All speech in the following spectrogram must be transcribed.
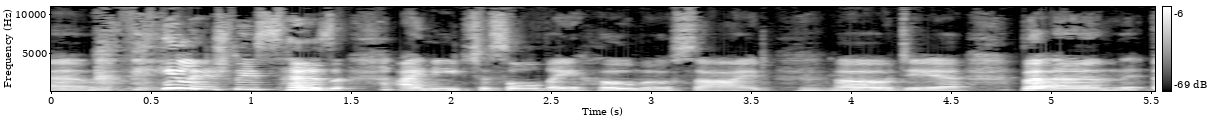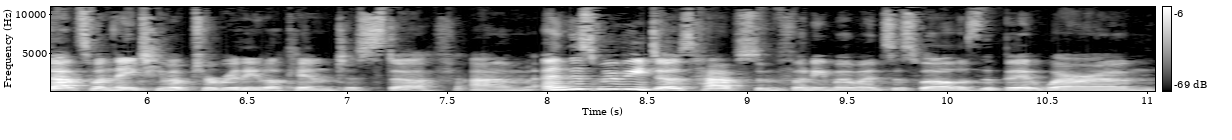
um, he literally says, "I need to solve a homicide." Mm-hmm. Oh dear! But um, that's when they team up to really look into stuff. Um, and this movie does have some funny moments as well. There's the bit where um,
